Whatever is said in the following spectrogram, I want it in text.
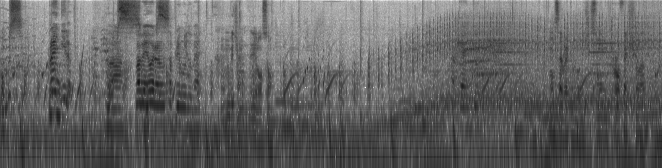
Ops. Prendila! Ah, vabbè, ora non sapremo dov'è. Invece io lo so. Attento. Non serve che lo dici, sono un professional.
